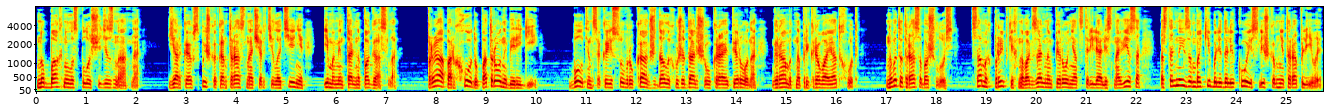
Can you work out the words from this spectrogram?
но бахнуло с площади знатно. Яркая вспышка контрастно очертила тени и моментально погасла. «Прапор, ходу, патроны береги!» Болтин с АКСУ в руках ждал их уже дальше у края перрона, грамотно прикрывая отход. Но в этот раз обошлось. Самых прытких на вокзальном перроне отстреляли с навеса, остальные зомбаки были далеко и слишком неторопливы.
